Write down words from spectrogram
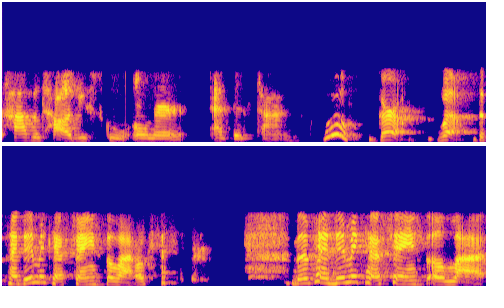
cosmetology school owner at this time? Woo, girl. Well, the pandemic has changed a lot, okay? the pandemic has changed a lot.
